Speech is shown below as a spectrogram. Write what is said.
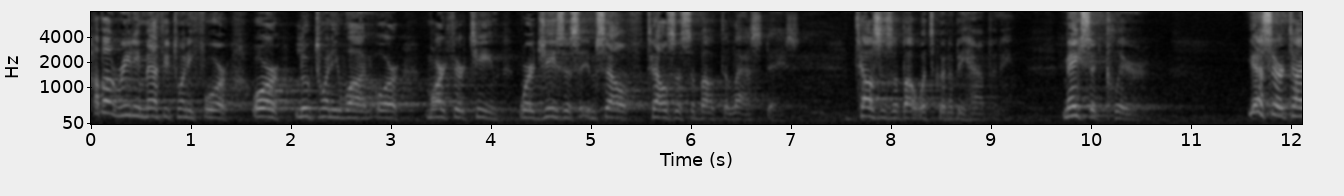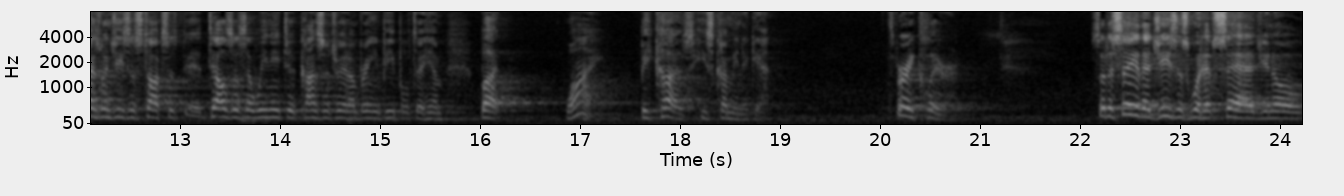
How about reading Matthew 24 or Luke 21 or Mark 13, where Jesus himself tells us about the last days, tells us about what's going to be happening, makes it clear. Yes, there are times when Jesus talks, tells us that we need to concentrate on bringing people to him, but why? Because he's coming again. It's very clear. So to say that Jesus would have said, you know,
